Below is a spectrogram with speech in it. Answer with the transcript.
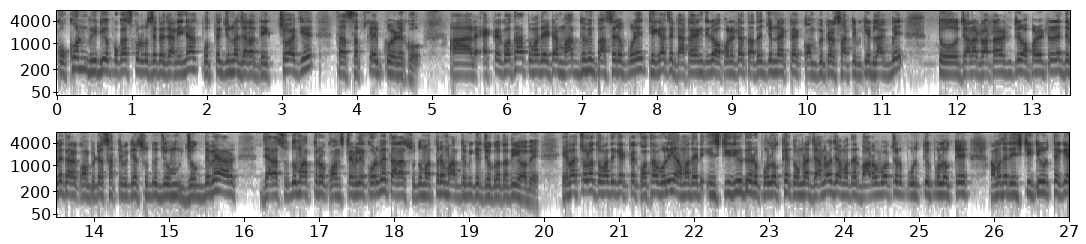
কখন ভিডিও প্রকাশ করব সেটা জানি না। প্রত্যেকজন যারা দেখছ আজকে, তারা সাবস্ক্রাইব করে রেখো। আর একটা কথা, তোমাদের এটা মাধ্যমিক পাসের ওপরে, ঠিক আছে ডাটা এন্ট্রির অপারেটর তাদের জন্য একটা কম্পিউটার সার্টিফিকেট লাগবে। তো যারা ডাটা এন্ট্রির অপারেটরে দেবে, তারা কম্পিউটার সার্টিফিকেট শুধু যোগ দেবে। আর যারা শুধুমাত্র কনস্টেবলে করবে, তারা শুধুমাত্র মাধ্যমিকের যোগ্যতাতেই হবে। এবার চলো তোমাদেরকে একটা কথা বলি। আমাদের ইনস্টিটিউটের উপলক্ষে তোমরা জানো যে আমাদের বারো বছর পূর্তি উপলক্ষে আমাদের ইনস্টিটিউট থেকে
